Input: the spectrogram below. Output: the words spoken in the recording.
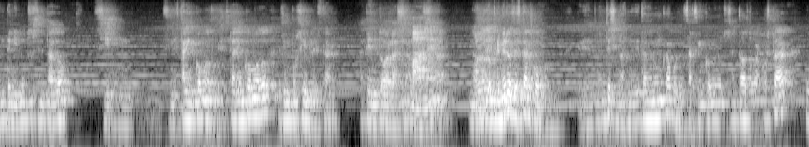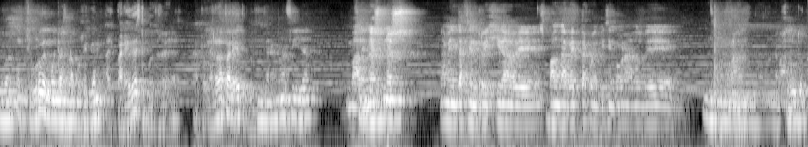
20 minutos sentado sin, sin estar incómodo, porque si estás incómodo es imposible estar atento a las... vale. Lo primero es estar cómodo. Evidentemente, si no has meditado nunca, pues estar 5 minutos sentado te va a costar. Pues bueno, seguro que encuentras una posición, hay paredes, te puedes apoyar a la pared, te puedes sentar en una silla. Vale, no es, no es la meditación rígida de espalda recta, 45 grados de... No, en absoluto.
